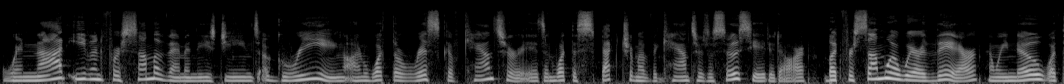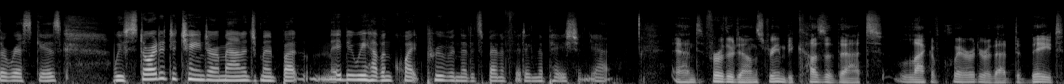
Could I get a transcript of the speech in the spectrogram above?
we're not even for some of them in these genes agreeing on what the risk of cancer is and what the spectrum of the cancers associated are. But for some where we're there and we know what the risk is, we've started to change our management, but maybe we haven't quite proven that it's benefiting the patient yet. And further downstream, because of that lack of clarity or that debate,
